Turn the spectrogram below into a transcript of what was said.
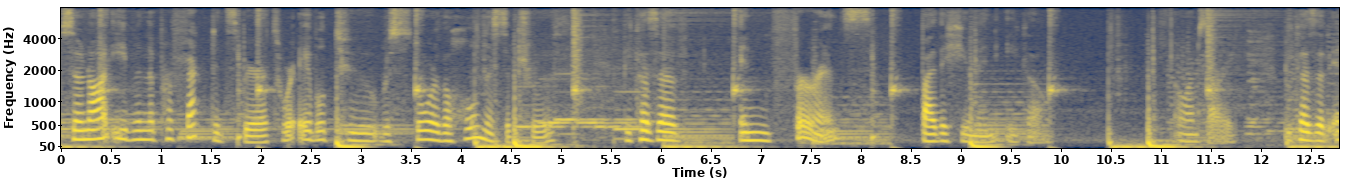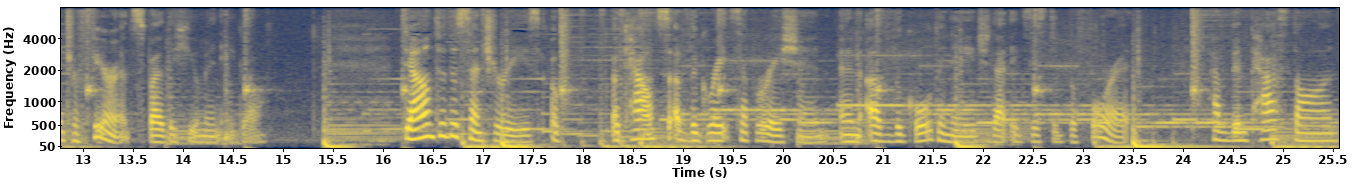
So, not even the perfected spirits were able to restore the wholeness of truth because of inference by the human ego. Oh, I'm sorry. Because of interference by the human ego. Down through the centuries, accounts of the Great Separation and of the Golden Age that existed before it have been passed on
